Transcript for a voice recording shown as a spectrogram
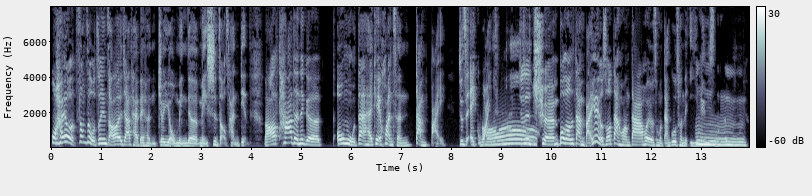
我还有上次我最近找到一家台北很就有名的美式早餐店，然后它的那个欧姆蛋还可以换成蛋白。就是 egg white，、oh. 就是全部都是蛋白，因为有时候蛋黄大家会有什么胆固醇的疑虑什么的，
